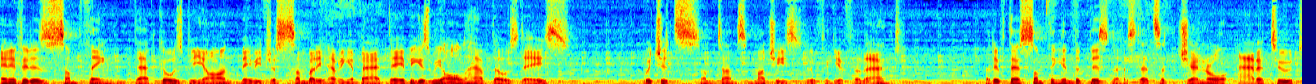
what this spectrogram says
And if it is something that goes beyond maybe just somebody having a bad day, because we all have those days, which it's sometimes much easier to forgive for that. But if there's something in the business that's a general attitude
